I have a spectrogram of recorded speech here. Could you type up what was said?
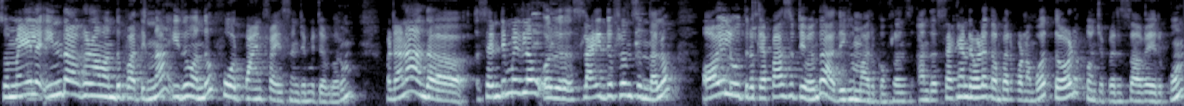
ஸோ மேலே இந்த அகலம் வந்து பார்த்திங்கன்னா இது வந்து ஃபோர் பாயிண்ட் ஃபைவ் சென்டிமீட்டர் வரும். பட் ஆனால் அந்த சென்டிமீட்டரில் ஒரு ஸ்லைட் டிஃப்ரென்ஸ் இருந்தாலும் ஆயில் ஊற்றுற கெப்பாசிட்டி வந்து அதிகமாக இருக்கும் ஃப்ரெண்ட்ஸ் அந்த செகண்டை விட கம்பேர் பண்ணும்போது தேர்ட் கொஞ்சம் பெருசாகவே இருக்கும்.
